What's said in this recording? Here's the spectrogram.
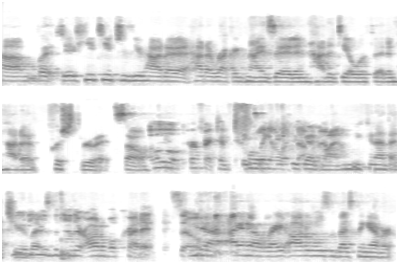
Um, but he teaches you how to how to recognize it and how to deal with it and how to push through it. So oh, perfect! I'm totally it's, a good one. You can add that too. Use another Audible credit. So yeah, I know, right? Audible's the best thing ever.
